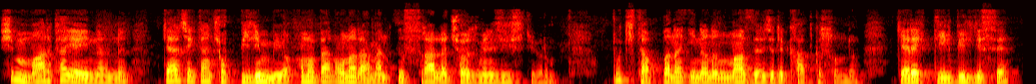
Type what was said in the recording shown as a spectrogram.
Şimdi marka yayınlarını gerçekten çok bilinmiyor ama ben ona rağmen ısrarla çözmenizi istiyorum. Bu kitap bana inanılmaz derecede katkı sundu. Gerek dil bilgisi,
